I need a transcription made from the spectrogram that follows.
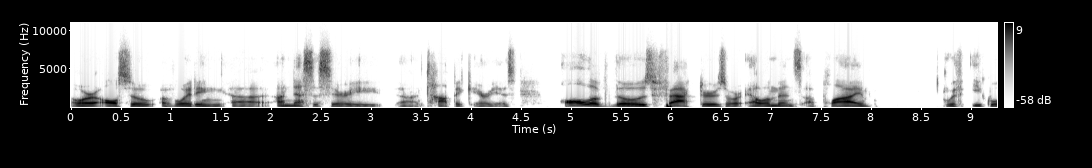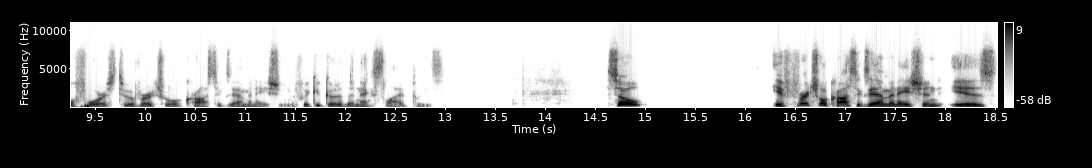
or also avoiding uh, unnecessary uh, topic areas. All of those factors or elements apply with equal force to a virtual cross-examination. If we could go to the next slide, please. So if virtual cross-examination is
